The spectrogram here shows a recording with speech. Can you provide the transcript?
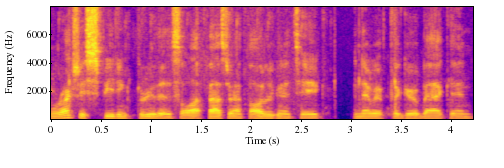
We're actually speeding through this a lot faster than I thought it was going to take. And now we have to go back and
